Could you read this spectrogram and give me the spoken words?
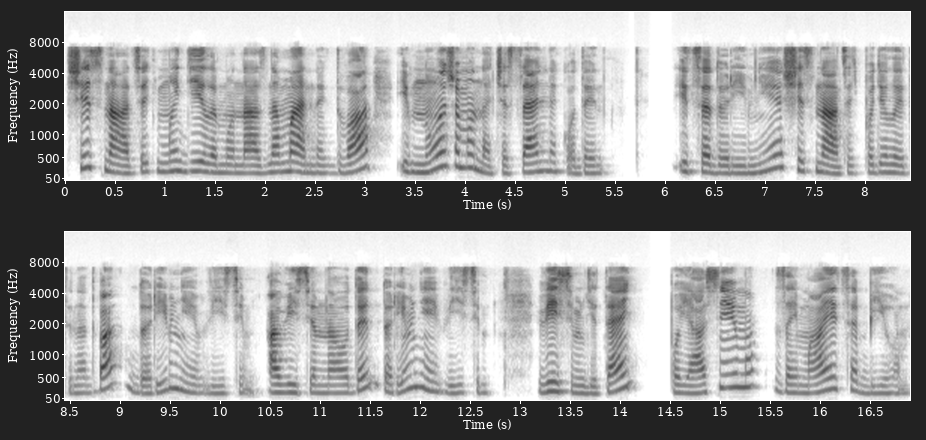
16 ми ділимо на знаменник 2 і множимо на чисельник 1. І це дорівнює 16 поділити на 2 дорівнює 8, а 8 на 1 дорівнює 8. 8 дітей, пояснюємо, займається бігом.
